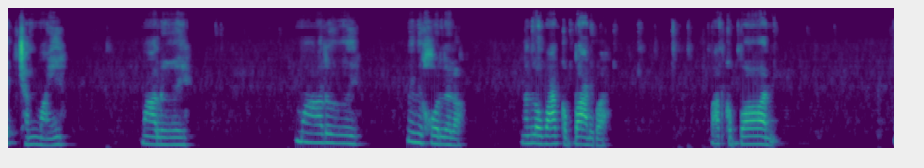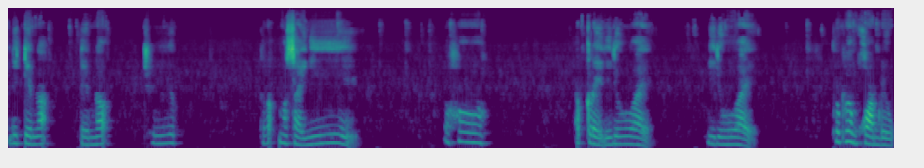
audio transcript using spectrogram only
กับฉันไหม มาเลย มาเลย ไม่มีคนเลยเหรอ งั้นเราวาร์ปกลับบ้านดีกว่าวาร์ปกลับบ้านอันนี้เต็มล้วเต็มล้วชืบแล้วก็มาใส่นี่ โอ้โห อัปเกรดนี้ด้วยนี่ด้วย เพื่อเพิ่มความเร็ว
